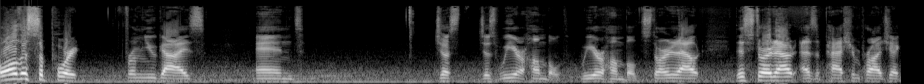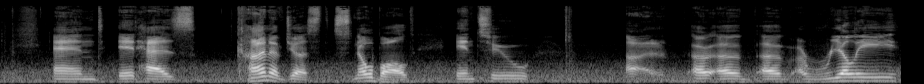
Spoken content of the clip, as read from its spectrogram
all the support from you guys and just just we are humbled. We are humbled. Started out this started out as a passion project and it has kind of just snowballed into uh, a, a, a, a really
